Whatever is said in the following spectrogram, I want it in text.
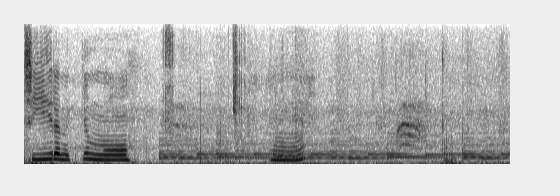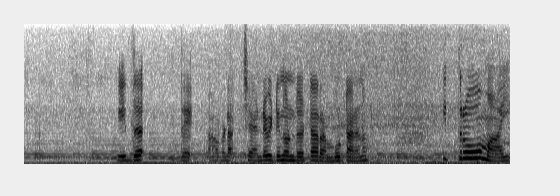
ചീര നിൽക്കുന്നു. ഇത് അവിടെ ചേണ്ട വീട്ടിൽ നിന്നുണ്ട് കേട്ടോ റംബൂട്ടാനാണ്. ഇത്രവുമായി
